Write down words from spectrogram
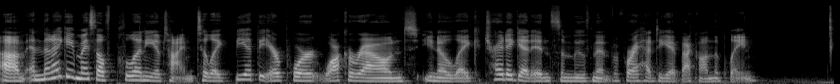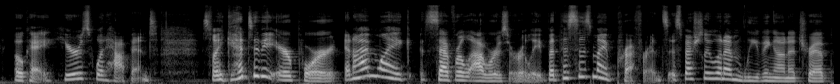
Um, and then I gave myself plenty of time to like be at the airport, walk around, you know, like try to get in some movement before I had to get back on the plane okay, here's what happened. So I get to the airport and I'm like several hours early, but this is my preference, especially when I'm leaving on a trip.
